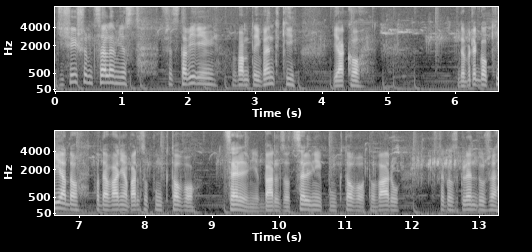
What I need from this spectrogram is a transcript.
Dzisiejszym celem jest przedstawienie Wam tej wędki jako dobrego kija do podawania bardzo punktowo, celnie, bardzo celnie i punktowo towaru. Z tego względu, że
